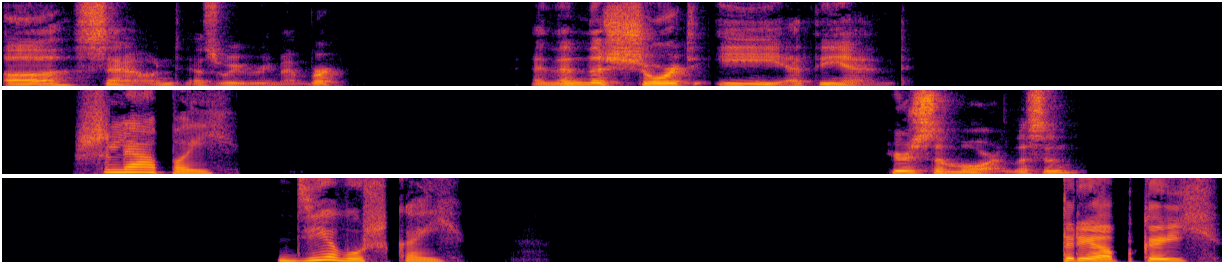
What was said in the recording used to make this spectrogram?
uh sound, as we remember, and then the short E at the end. Шляпой. Here's some more. Listen. Девушкой. Тряпкой.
